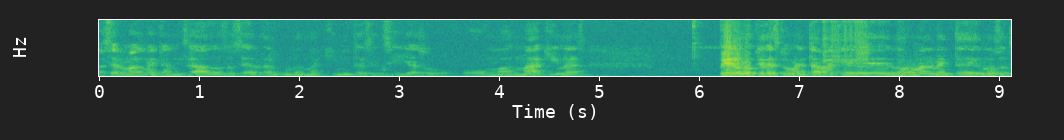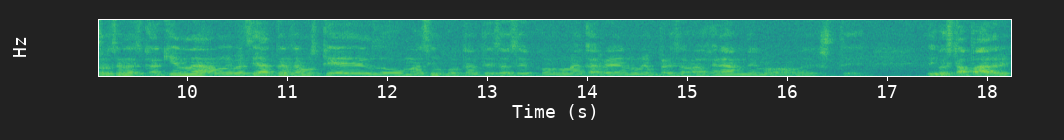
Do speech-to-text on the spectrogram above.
hacer más mecanizados, hacer algunas maquinitas sencillas o, o más máquinas pero lo que les comentaba que normalmente nosotros aquí en la universidad pensamos que lo más importante es hacer como una carrera en una empresa grande, ¿no? Este, digo, está padre.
